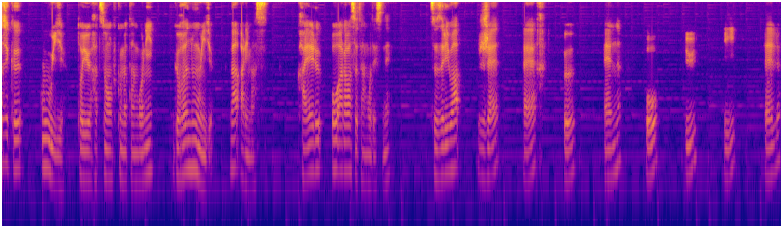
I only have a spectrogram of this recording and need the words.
じく、ウイという発音を含む単語に、グルヌイがあります。カエルを表す単語ですね。綴りは、G, R, E, N, O, U, I, L,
